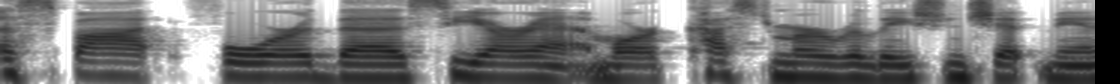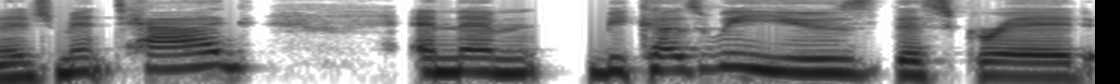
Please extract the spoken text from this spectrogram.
a spot for the CRM or customer relationship management tag. And then because we use this grid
